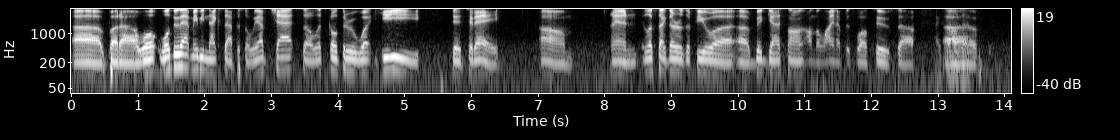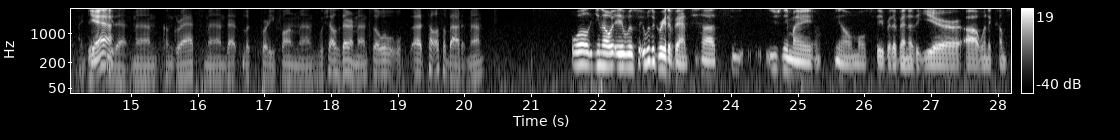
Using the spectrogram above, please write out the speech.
Uh, but uh, we'll we'll do that maybe next episode. We have chat, so let's go through what he did today. Um, and it looks like there was a few uh, uh, big guests on, on the lineup as well too. So I saw uh, that. I did yeah. see that, man. Congrats, man. That looked pretty fun, man. Wish I was there, man. So uh, tell us about it, man. Well, you know, it was it was a great event. Uh, it's usually my you know most favorite event of the year uh, when it comes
